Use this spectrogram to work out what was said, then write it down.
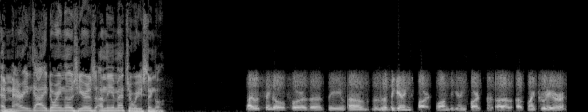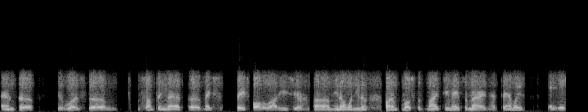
a married guy during those years on the Mets, or were you single? I was single for the the um, the beginnings part, long beginning parts of, of my career, and uh, it was um, something that uh, makes baseball a lot easier. Um, you know, when you don't, one of most of my teammates are married and had families, and there's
